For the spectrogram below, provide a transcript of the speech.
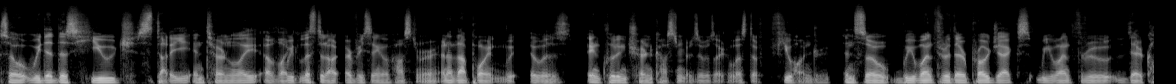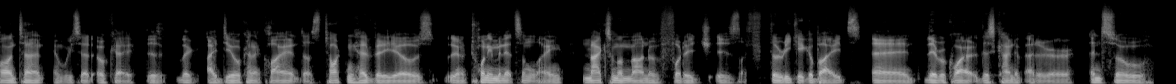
so we did this huge study internally of like we listed out every single customer, and at that point we, it was including churn customers. It was like a list of a few hundred, and so we went through their projects, we went through their content, and we said, okay, the ideal kind of client does talking head videos, you know, twenty minutes in length. Maximum amount of footage is like thirty gigabytes, and they require this kind of editor. And so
